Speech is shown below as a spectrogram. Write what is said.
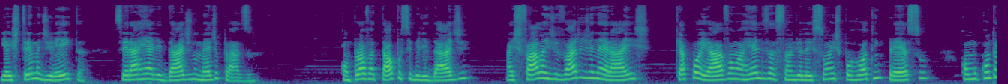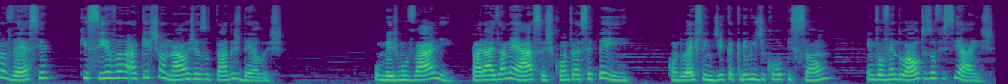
e a extrema-direita, será realidade no médio prazo. Comprova tal possibilidade as falas de vários generais que apoiavam a realização de eleições por voto impresso como controvérsia que sirva a questionar os resultados delas. O mesmo vale para as ameaças contra a CPI, quando esta indica crimes de corrupção envolvendo altos oficiais,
